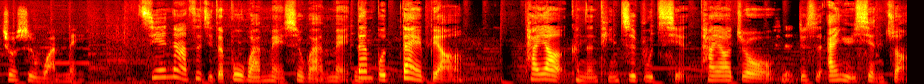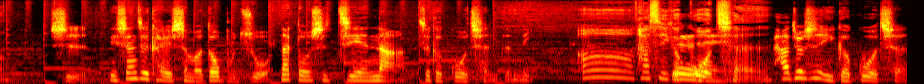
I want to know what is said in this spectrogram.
就是完美。接纳自己的不完美是完美，但不代表他要可能停滞不前，他要就是就是安于现状。是你甚至可以什么都不做，那都是接纳这个过程的你。哦，它是一个过程，它就是一个过程，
